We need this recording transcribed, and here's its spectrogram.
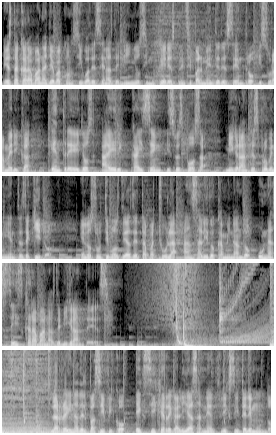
Esta caravana lleva consigo a decenas de niños y mujeres, principalmente de Centro y Suramérica, entre ellos a Eric Kaisen y su esposa, migrantes provenientes de Quito. En los últimos días de Tapachula han salido caminando unas seis caravanas de migrantes. La Reina del Pacífico exige regalías a Netflix y Telemundo.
